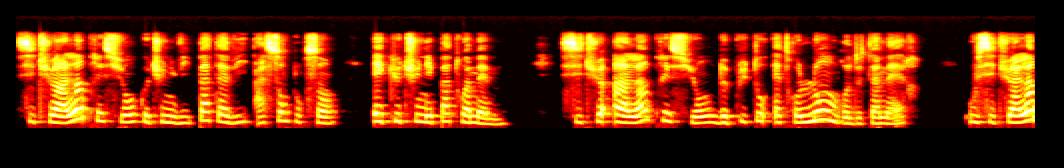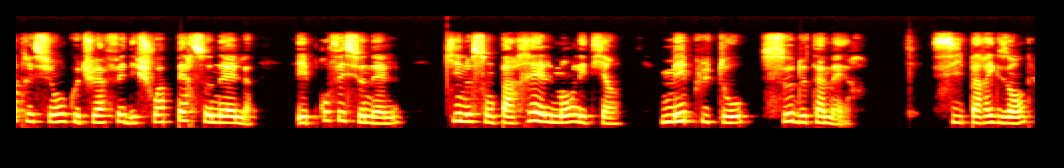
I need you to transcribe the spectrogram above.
Si tu as l'impression que tu ne vis pas ta vie à 100% et que tu n'es pas toi-même. Si tu as l'impression de plutôt être l'ombre de ta mère ou si tu as l'impression que tu as fait des choix personnels et professionnels qui ne sont pas réellement les tiens, mais plutôt ceux de ta mère. Si, par exemple,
